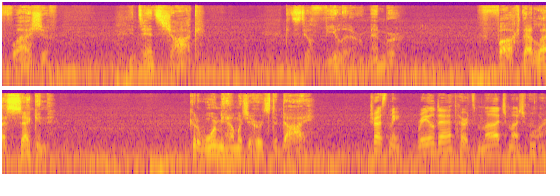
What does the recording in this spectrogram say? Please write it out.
Flash of intense shock. I can still feel it, I remember. Fuck, that last second. Could have warned me how much it hurts to die. Trust me, real death hurts much, much more.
